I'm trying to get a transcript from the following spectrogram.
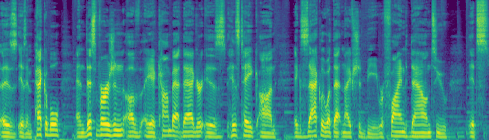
is is impeccable, and this version of a combat dagger is his take on exactly what that knife should be, refined down to it's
